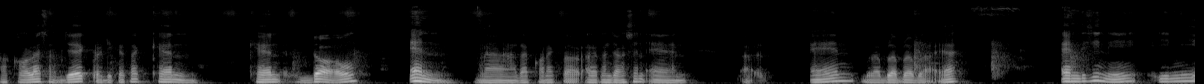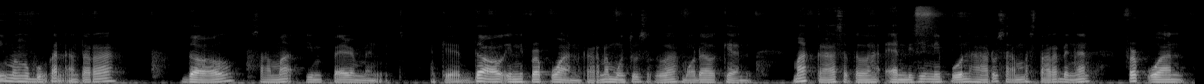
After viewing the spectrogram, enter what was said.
Alkoholnya subjek predikatnya can can doll n. Nah ada konektor ada conjunction n. Uh, n bla bla bla bla ya. N di sini ini menghubungkan antara dull sama impairment oke okay, dull ini verb one karena muncul setelah modal can maka setelah n di sini pun harus sama setara dengan verb one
